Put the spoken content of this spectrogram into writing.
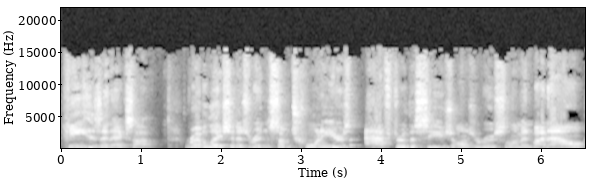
he is in exile. Revelation is written some 20 years after the siege on Jerusalem, and by now,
